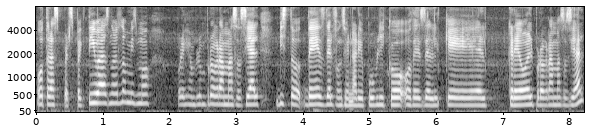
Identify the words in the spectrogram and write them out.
otras perspectivas. No es lo mismo, por ejemplo, un programa social visto desde el funcionario público o desde el que el creó el programa social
